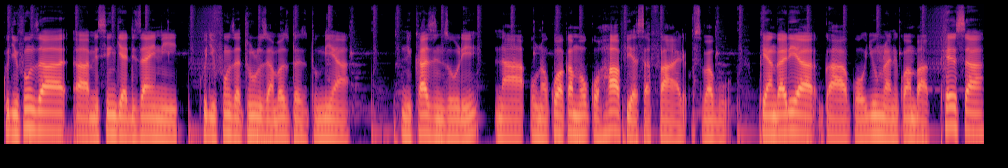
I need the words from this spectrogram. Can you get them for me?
Kujifunza uh, misingi ya design, kujifunza tools ambazo utazitumia ni kazi nzuri, na unakuwa kama uko half ya safari, kwa sababu ukiangalia uh, kwa ujumla ni kwamba pesa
